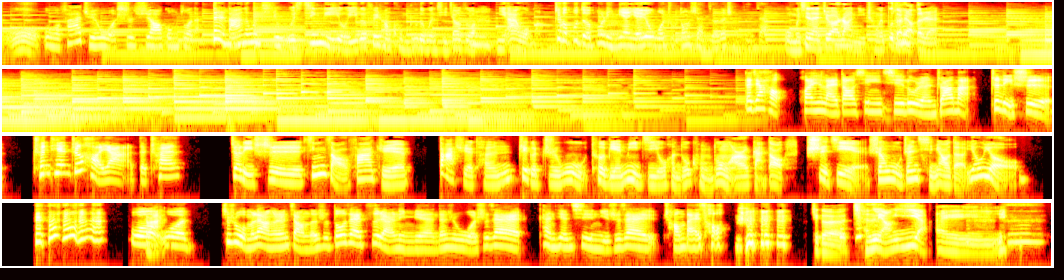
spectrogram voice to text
我发觉我是需要工作的。但是答案的问题，我心里有一个非常恐怖的问题，叫做你爱我吗？这个不得不里面也有我主动选择的成分在。我们现在就要让你成为不得了的人。大家好，欢迎来到新一期路人抓马。这里是春天真好呀的川，这里是今早发觉大雪藤这个植物特别密集，有很多孔洞，而感到世界生物真奇妙的悠悠。我我就是我们两个人讲的是都在自然里面，但是我是在看天气，你是在尝百草。这个陈良一呀，哎。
